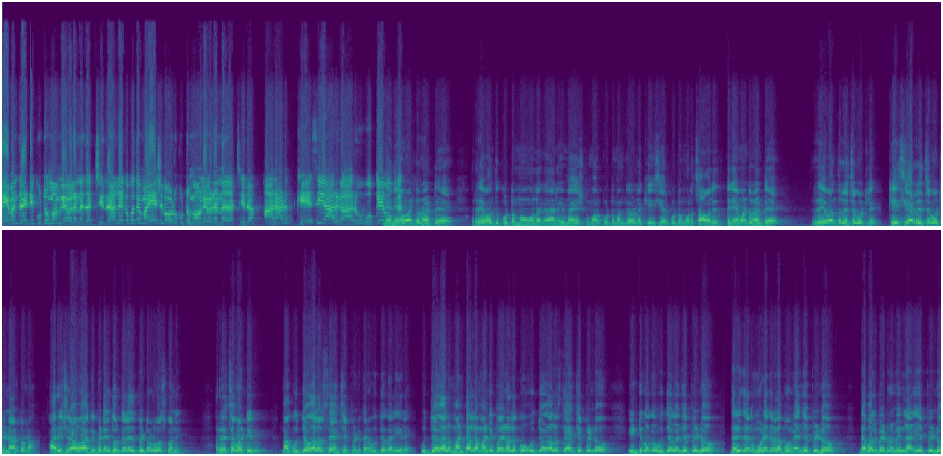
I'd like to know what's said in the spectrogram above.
రేవంత్ రెడ్డి కుటుంబంలో ఎవరన్నా చచ్చిర్రా? లేకపోతే మహేష్ గౌడ్ కుటుంబంలో ఎవరన్నా చచ్చిర్రా? ఆనాడు కేసీఆర్ గారు ఒకే నేను ఏమంటున్నా అంటే రేవంత్ కుటుంబంలో కానీ మహేష్ కుమార్ కుటుంబం కూడా కేసీఆర్ కుటుంబంలో చావలేదు. నేను ఏమంటున్నా అంటే రేవంత్ రెచ్చగొట్టలే. కేసీఆర్ రెచ్చగొట్టిండు అంటున్నా. హరీష్ రావు అగ్గిపెట్టకి దొరకలేదు పెట్రోల్ పోసుకొని. రెచ్చగొట్టిరు మాకు ఉద్యోగాలు వస్తాయని చెప్పిండు కానీ ఉద్యోగాలు ఇవ్వలే ఉద్యోగాలు మంటల్లో మండిపోయిన వాళ్ళకు ఉద్యోగాలు వస్తాయని చెప్పిండు. ఇంటికి ఒక ఉద్యోగం చెప్పిండు. దళితులకు మూడెకరాల భూమి అని చెప్పిండు. డబుల్ బెడ్రూమ్ ఇండ్లు అని చెప్పిండు.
